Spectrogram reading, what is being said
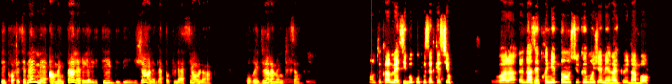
des professionnels, mais en même temps la réalité des, gens, de la population, là, pour réduire la malnutrition? En tout cas, merci beaucoup pour cette question. Voilà. Dans un premier temps, ce que moi j'aimerais que d'abord,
